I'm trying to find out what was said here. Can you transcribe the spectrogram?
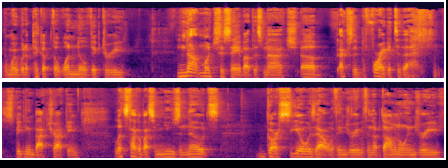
and we're able to pick up the 1 0 victory. Not much to say about this match. Uh, actually, before I get to that, speaking of backtracking, let's talk about some news and notes. Garcia was out with injury, with an abdominal injury.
